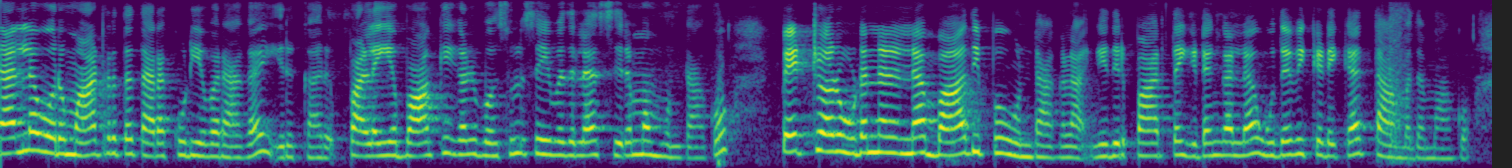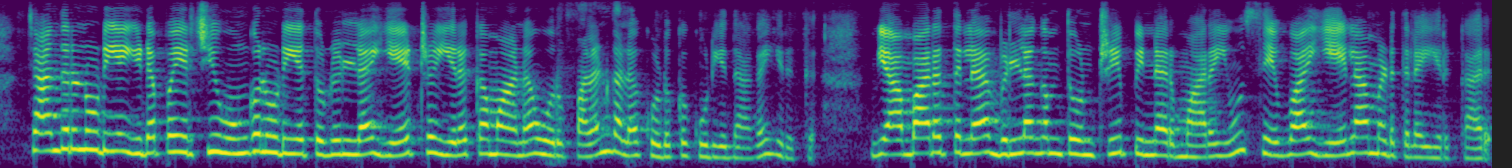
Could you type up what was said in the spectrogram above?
நல்ல ஒரு மாற்றத்தை தரக்கூடியவராக இருக்கார். பழைய பாக்கிகள் வசூல் செய்வதில் சிரமம் உண்டாகும். பெற்றோர் உடல்நல பாதிப்பு உண்டாகலாம். எதிர்பார்த்த இடங்களில் உதவி கிடைக்க தாமதமாகும். சந்திரனுடைய இடப்பெயர்ச்சி உங்களுடைய தொழிலில் ஏற்ற இறக்கமான ஒரு பலன்களை கொடுக்கக்கூடியதாக இருக்குது வியாபாரத்தில் வில்லங்கம் தோன்றி பின்னர் மறையும் செவ்வாய் ஏழாம் இடத்துல இருக்கார்.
